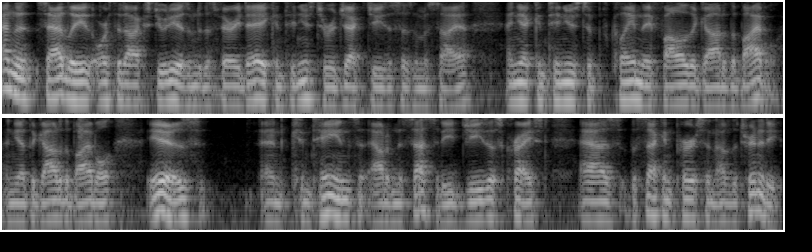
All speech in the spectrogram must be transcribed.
And the, sadly, Orthodox Judaism to this very day continues to reject Jesus as the Messiah, and yet continues to claim they follow the God of the Bible. And yet, the God of the Bible is and contains, out of necessity, Jesus Christ as the second person of the Trinity.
